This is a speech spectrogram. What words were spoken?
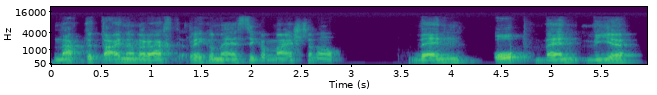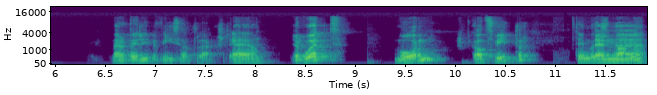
neben dem Teilnahmerecht regelmäßig am meisten an. Wenn, ob, wenn, wie man welche Beweisanträge stellt. Ja, ja. ja gut, morgen geht es weiter. Dann, gespannt.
